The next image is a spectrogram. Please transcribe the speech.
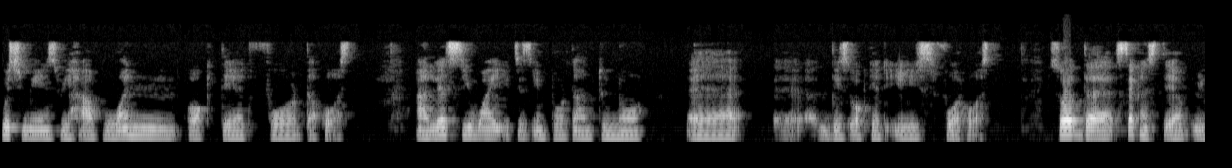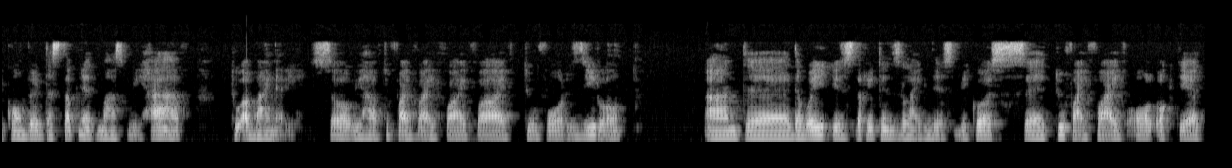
which means we have one octet for the host. And let's see why it is important to know uh, uh this octet is for host. So the second step we convert the subnet mask we have to a binary. So we have 25555 and uh, the way is written like this because uh, 255 all octet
